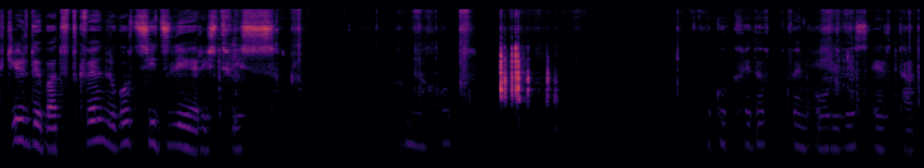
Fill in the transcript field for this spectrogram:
გჭირდებათ თქვენ როგორც სიძლიერისთვის. ვნახოთ. როგორ ხედავთ თქვენ ორივეს ერთად?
